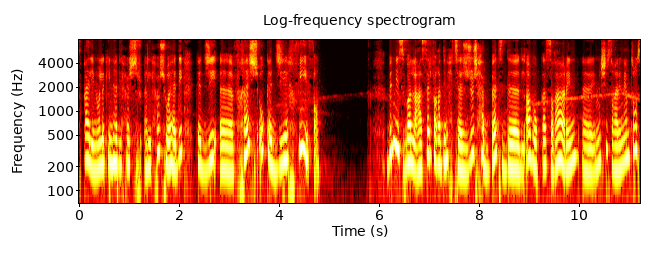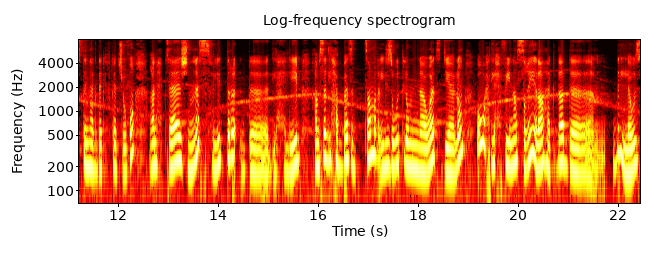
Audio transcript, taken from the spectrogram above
ثقالين ولكن هاد الحش الحشوة هذه كتجي آه فخش وكتجي خفيفة. بالنسبة للعصير فغادي نحتاج جوج حبات الأفوكا صغارين آه ماشي صغارين يعني متوسطين هكذا كيف كتشوفوا. غنحتاج نصف لتر الحليب خمسة د الحبات التمر اللي زودت لهم النواه ديالهم وواحد الحفينة صغيرة هكذا د اللوز.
